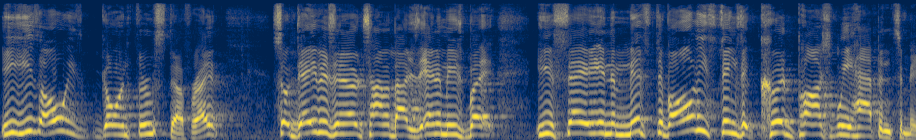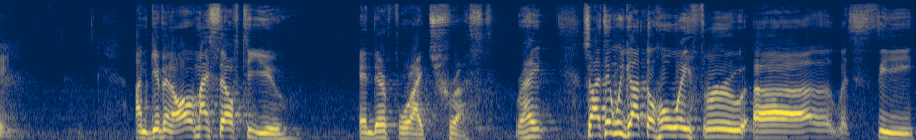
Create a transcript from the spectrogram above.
he, he's always going through stuff, right? So David's another time about his enemies, but he's saying, in the midst of all these things that could possibly happen to me, I'm giving all of myself to you, and therefore I trust, right? So I think we got the whole way through, uh, let's see,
